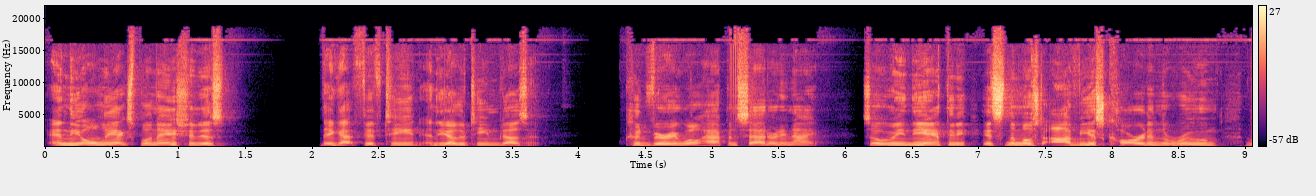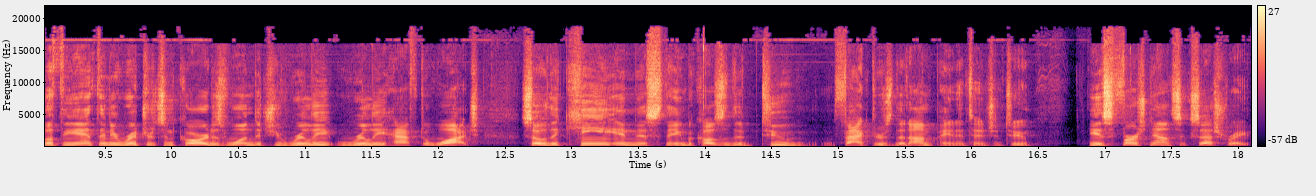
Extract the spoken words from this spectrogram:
and the only explanation is they got 15 and the other team doesn't. Could very well happen Saturday night. So, I mean, the Anthony, it's the most obvious card in the room, but the Anthony Richardson card is one that you really, really have to watch. So, the key in this thing, because of the two factors that I'm paying attention to, is first down success rate.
